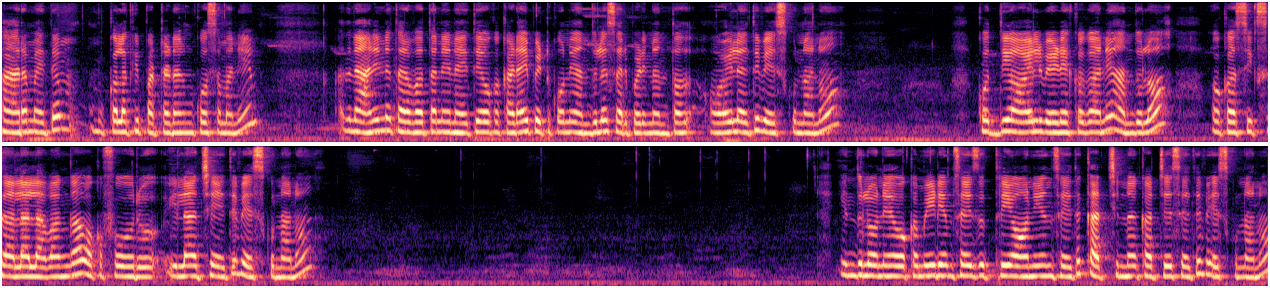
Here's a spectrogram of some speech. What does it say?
కారం అయితే ముక్కలకి పట్టడం కోసమని. అది నానిన తర్వాత నేనైతే ఒక కడాయి పెట్టుకొని అందులో సరిపడినంత ఆయిల్ అయితే వేసుకున్నాను. కొద్ది ఆయిల్ వేడెక్కగానే అందులో ఒక సిక్స్ అలా లవంగా ఒక ఫోర్ ఇలాచి అయితే వేసుకున్నాను. ఇందులోనే ఒక మీడియం సైజు త్రీ ఆనియన్స్ అయితే కట్ చిన్న కట్ చేసి అయితే వేసుకున్నాను.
